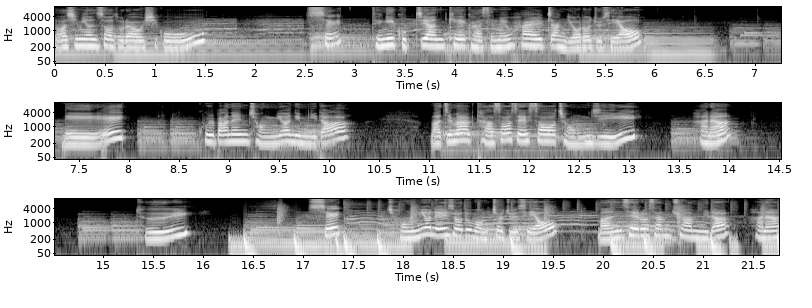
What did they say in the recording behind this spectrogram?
마시면서 돌아오시고. 셋. 등이 굽지 않게 가슴을 활짝 열어주세요. 넷. 골반은 정면입니다. 마지막 다섯에서 정지. 하나. 둘. 셋. 정면에서도 멈춰주세요. 만세로 3초 합니다. 하나,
